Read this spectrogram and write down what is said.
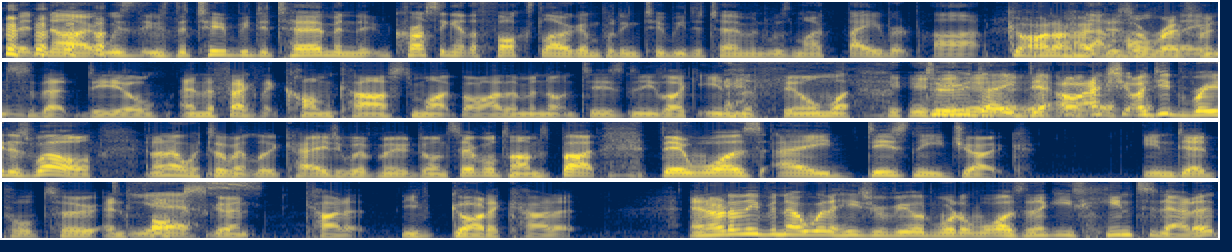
But no, it was it was the to be determined. Crossing out the Fox logo and putting to be determined was my favorite part. God, I hope there's a reference thing. to that deal and the fact that Comcast might buy them and not Disney, like in the film. Like, do they? Da- oh, actually, I did read as well, and I know we're talking about Luke Cage. We've moved on several times, but there was a Disney joke in Deadpool 2, and Fox Yes. going, "Cut it! You've got to cut it." And I don't even know whether he's revealed what it was. I think he's hinted at it.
